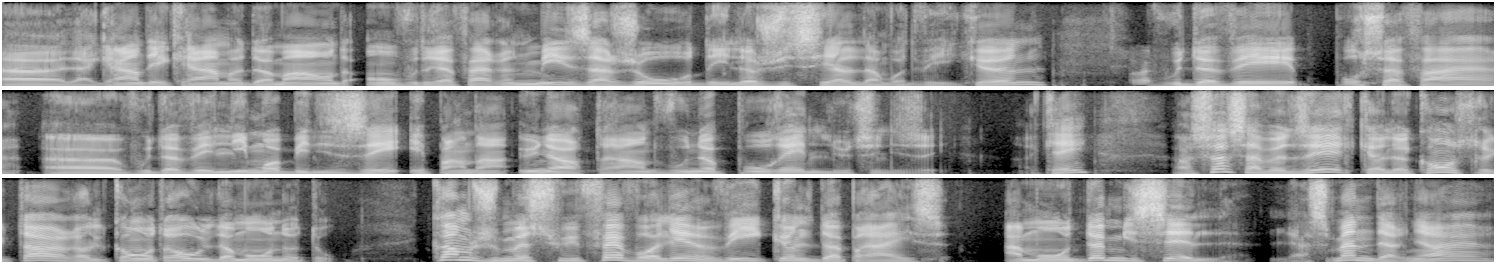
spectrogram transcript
euh, la grande écran me demande, on voudrait faire une mise à jour des logiciels dans votre véhicule. Vous devez, pour ce faire, euh, vous devez l'immobiliser et pendant 1h30, vous ne pourrez l'utiliser. OK? Alors ça, ça veut dire que le constructeur a le contrôle de mon auto. Comme je me suis fait voler un véhicule de presse à mon domicile la semaine dernière,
